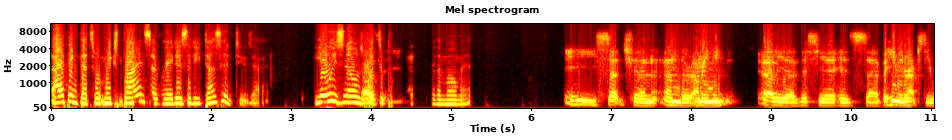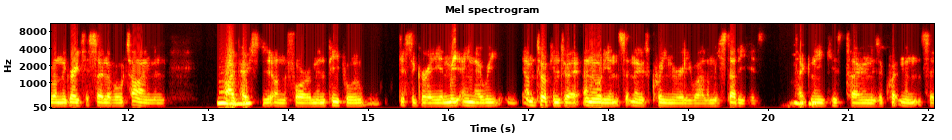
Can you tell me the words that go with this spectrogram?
I think that's what makes Brian so great is that he doesn't do that. He always knows what to play for the moment. He's such an under. I mean, earlier this year, his uh, Bohemian Rhapsody won the greatest solo of all time, and mm-hmm. I posted it on the forum, and people disagree. And we, you know, we I'm talking to a, an audience that knows Queen really well, and we study his mm-hmm. technique, his tone, his equipment. So,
